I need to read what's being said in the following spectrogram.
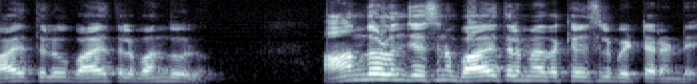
బాధితులు బాధితుల బంధువులు. ఆందోళన చేసిన బాధితుల మీద కేసులు పెట్టారండి.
